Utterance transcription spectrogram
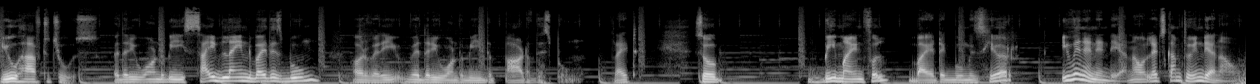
you have to choose whether you want to be sidelined by this boom or whether you, whether you want to be the part of this boom, right? So be mindful, biotech boom is here. Even in India, now let's come to India now.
